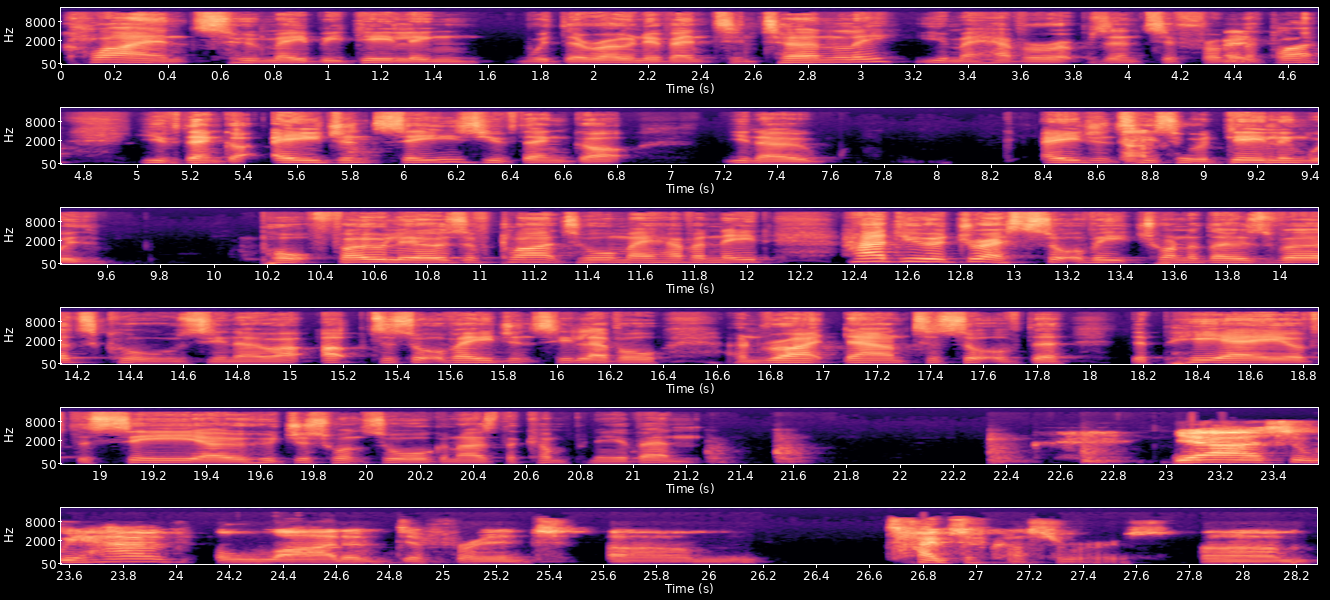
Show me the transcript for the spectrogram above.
clients who may be dealing with their own events internally you may have a representative from right. the client you've then got agencies you've then got you know agencies yeah. who are dealing with portfolios of clients who all may have a need. How do you address sort of each one of those verticals, you know, up to sort of agency level and right down to sort of the the PA of the CEO who just wants to organize the company event? Yeah, so we have a lot of different um, types of customers. Um,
